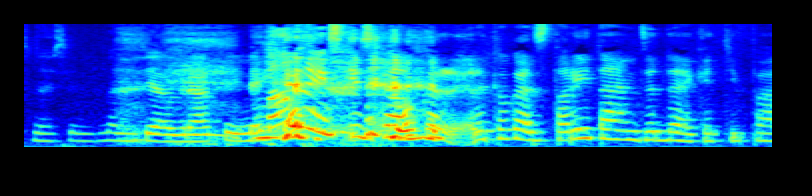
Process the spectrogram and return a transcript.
Es nezinu, man geogrāfija Man ne. liekas, ka es kaut kur kaut kādā storītājā dzirdēju, ka ķipā,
